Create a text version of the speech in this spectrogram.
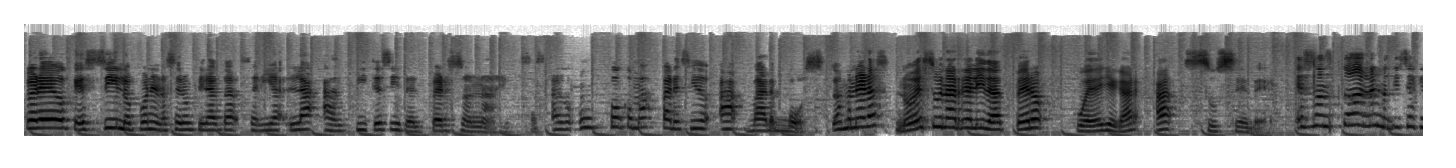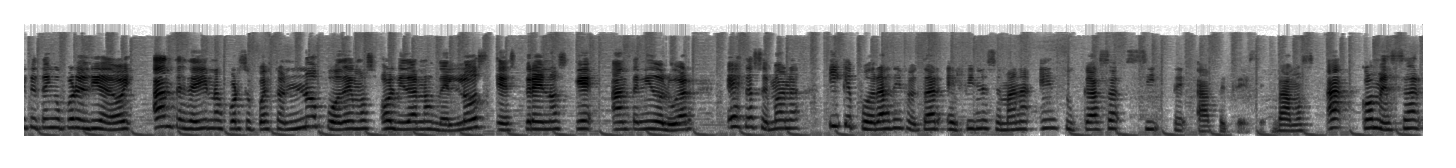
creo que si lo ponen a ser un pirata sería la antítesis del personaje. Quizás algo un poco más parecido a Barbosa. De todas maneras, no es una realidad, pero puede llegar a suceder. Esas son todas las noticias que te tengo por el día de hoy. Antes de irnos, por supuesto, no podemos olvidarnos de los estrenos que han tenido lugar esta semana y que podrás disfrutar el fin de semana en tu casa si te apetece. Vamos a comenzar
